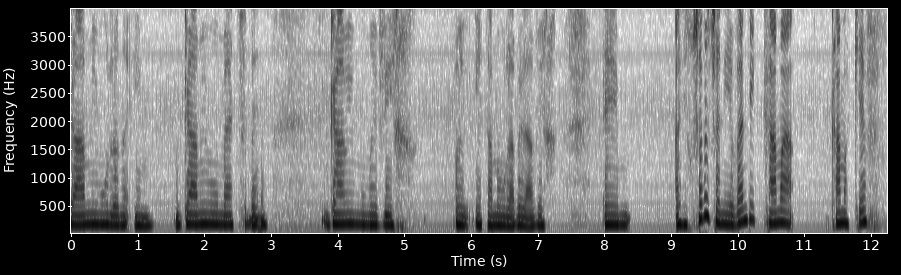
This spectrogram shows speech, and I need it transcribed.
גם אם הוא לא נעים, גם אם הוא מעצבן, גם אם הוא מביך. היא הייתה מעולה בלהביך. אמ, אני חושבת שאני הבנתי כמה, כמה כיף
